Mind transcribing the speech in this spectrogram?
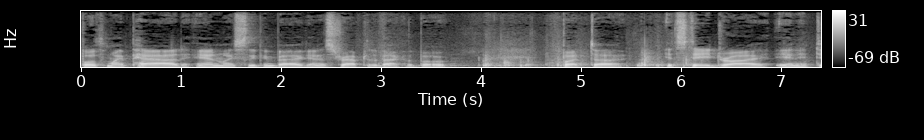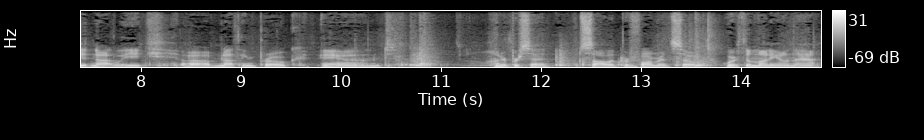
both my pad and my sleeping bag and it's strapped to the back of the boat. But uh, it stayed dry and it did not leak. Um, nothing broke and 100% solid performance so worth the money on that.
